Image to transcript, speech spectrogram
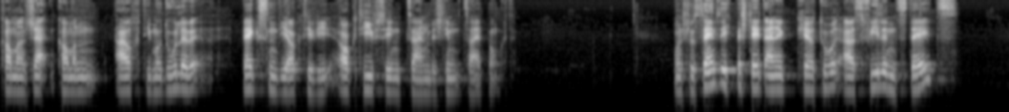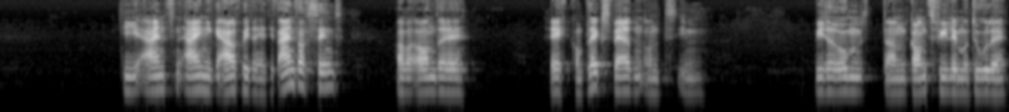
kann man, kann man auch die Module wechseln, die aktiv sind zu einem bestimmten Zeitpunkt. Und schlussendlich besteht eine Kreatur aus vielen States, die einige auch wieder relativ einfach sind, aber andere recht komplex werden und im, wiederum dann ganz viele Module,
